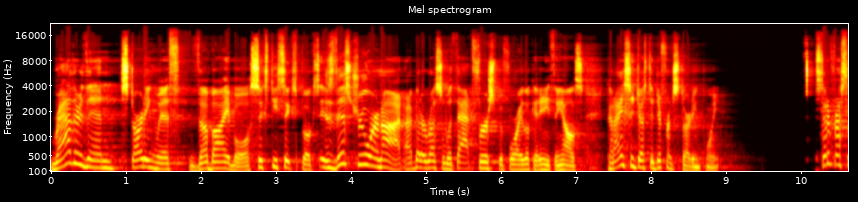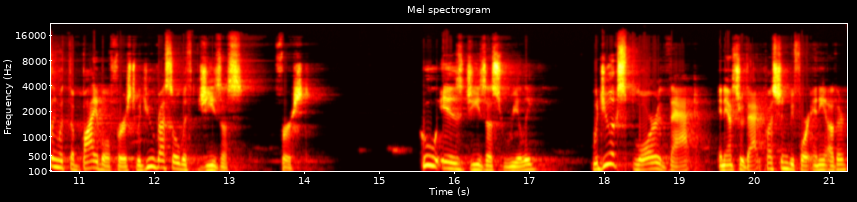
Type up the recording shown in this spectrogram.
rather than starting with the Bible, 66 books, is this true or not? I better wrestle with that first before I look at anything else. Could I suggest a different starting point? Instead of wrestling with the Bible first, would you wrestle with Jesus first? Who is Jesus really? Would you explore that and answer that question before any other?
